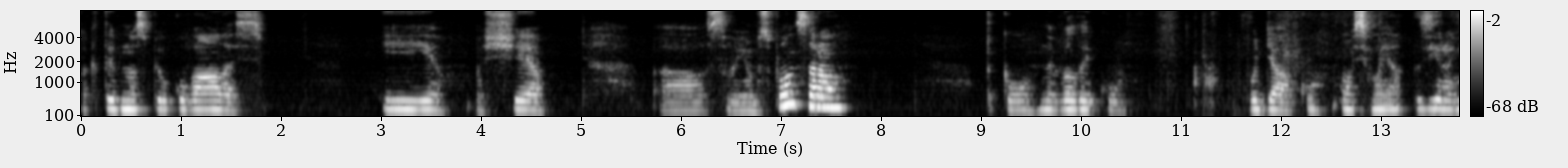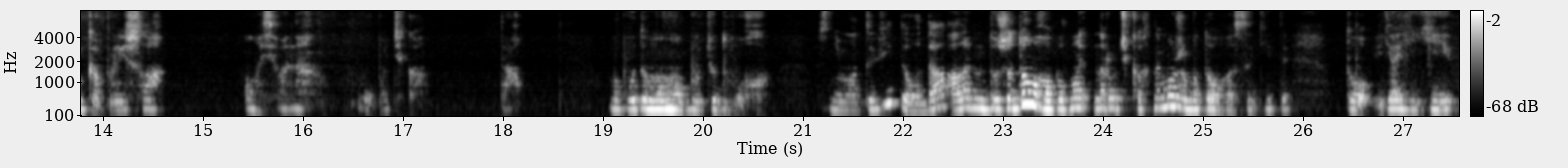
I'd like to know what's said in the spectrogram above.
активно спілкувалась. І ще своїм спонсорам таку невелику подяку. Ось моя зіронька прийшла. Ось вона, бубочка. Так. Ми будемо, мабуть, удвох знімати відео, да? але не дуже довго, бо ми на ручках не можемо довго сидіти, то я її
